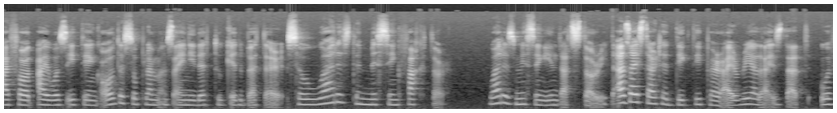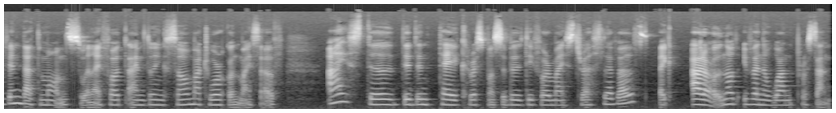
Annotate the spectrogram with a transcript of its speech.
I thought I was eating all the supplements I needed to get better. So, what is the missing factor? What is missing in that story? As i started dig deeper i realized that within that months when i thought i'm doing so much work on myself i still didn't take responsibility for my stress levels like at all not even a 1%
